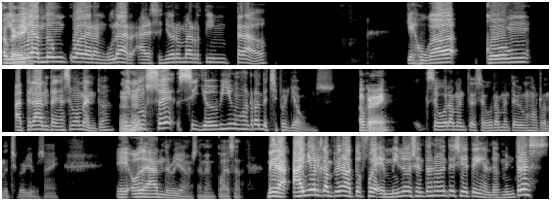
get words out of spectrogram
y Ok. vi dando un cuadrangular al señor Martín Prado, que jugaba con Atlanta en ese momento, y Ujú. no sé si yo vi un jonrón de Chipper Jones. Ok. Seguramente, seguramente vi un jonrón de Chipper Jones ahí. Eh, o de Andrew Jones también puede ser. Mira, año del campeonato fue en 1997 y en el 2003.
